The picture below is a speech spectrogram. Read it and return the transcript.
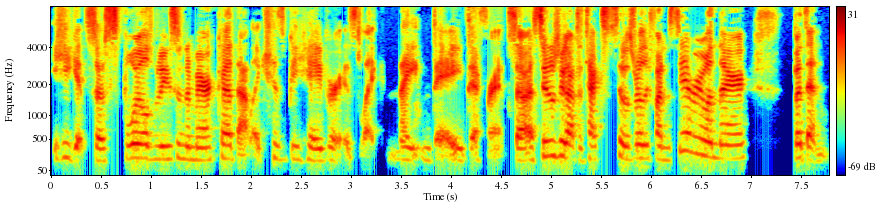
he gets so spoiled when he's in America that like his behavior is like night and day different. So as soon as we got to Texas, it was really fun to see everyone there. But then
